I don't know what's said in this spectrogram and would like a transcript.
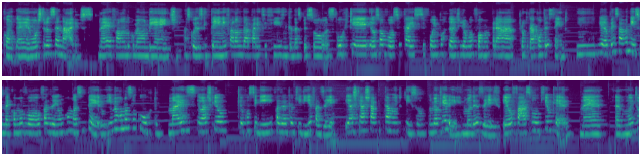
com, é, mostrando cenários, né? Falando como é o ambiente, as coisas que tem, nem falando da aparência física das pessoas, porque eu só vou citar isso se for importante de alguma forma para o que tá acontecendo. E, e eu pensava nisso, né? Como eu vou fazer um romance inteiro. E meu romance é curto, mas eu acho que eu que eu consegui fazer o que eu queria fazer. E acho que a chave tá muito nisso, no meu querer, no meu desejo. Eu faço o que eu quero, né? É muito.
